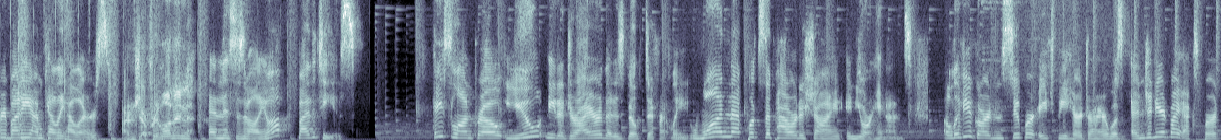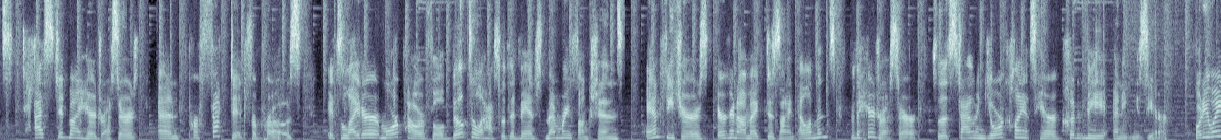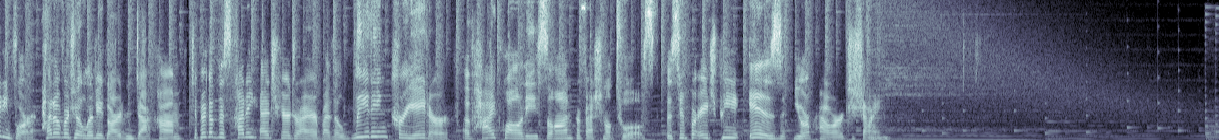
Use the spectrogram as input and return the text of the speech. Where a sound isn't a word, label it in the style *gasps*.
everybody. I'm Kelly Ehlers. I'm Jeffrey Lennon. And this is Volume Up by the Tease. Hey, Salon Pro, you need a dryer that is built differently, one that puts the power to shine in your hands. Olivia Garden's Super HP hair dryer was engineered by experts, tested by hairdressers, and perfected for pros. It's lighter, more powerful, built to last with advanced memory functions and features ergonomic design elements for the hairdresser so that styling your client's hair couldn't be any easier. What are you waiting for? Head over to oliviagarden.com to pick up this cutting edge hair dryer by the leading creator of high quality salon professional tools. The Super HP is your power to shine.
